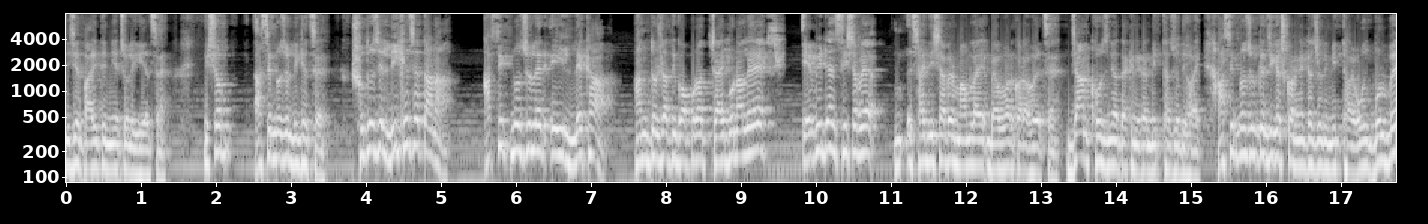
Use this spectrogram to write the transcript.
নিজের বাড়িতে নিয়ে চলে গিয়েছে। এসব আসিফ নজরুল লিখেছে। শুধু যে লিখেছে তা না, আসিফ নজরুলের এই লেখা, আন্তর্জাতিক অপরাধ ট্রাইব্যুনালে এভিডেন্স হিসাবে সাইদি সাহেবের মামলায় ব্যবহার করা হয়েছে। যান, খোঁজ নিয়ে দেখেন এটা মিথ্যা যদি হয়। আসিফ নজরুলকে জিজ্ঞেস করেন, এটা যদি মিথ্যা হয়, ও বলবে,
